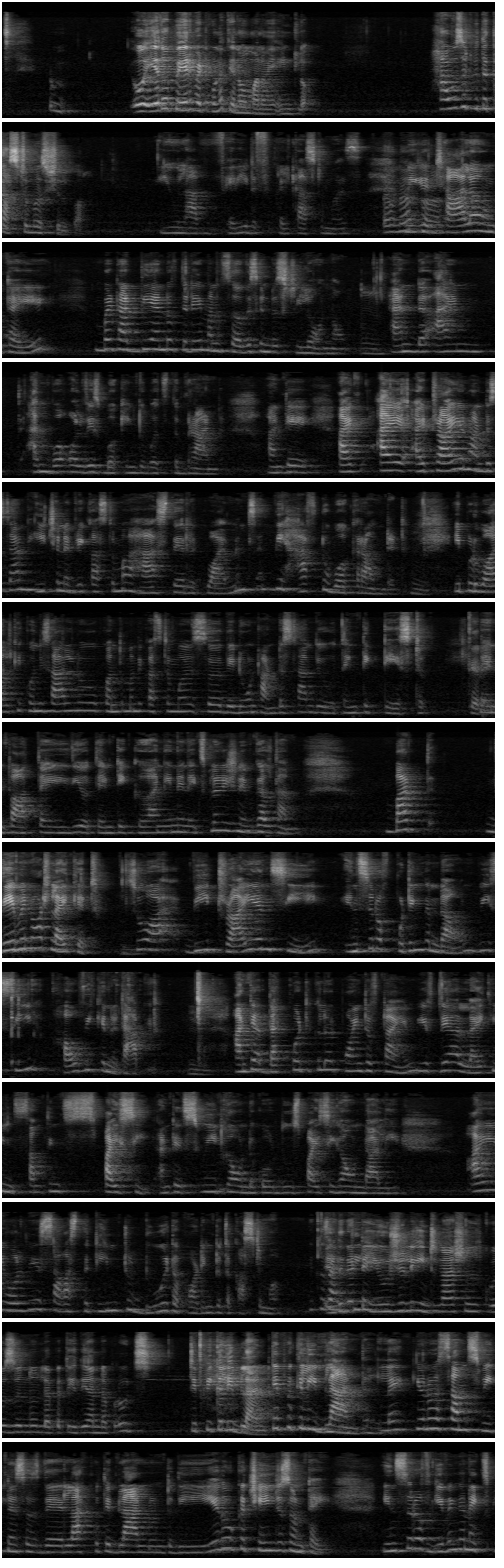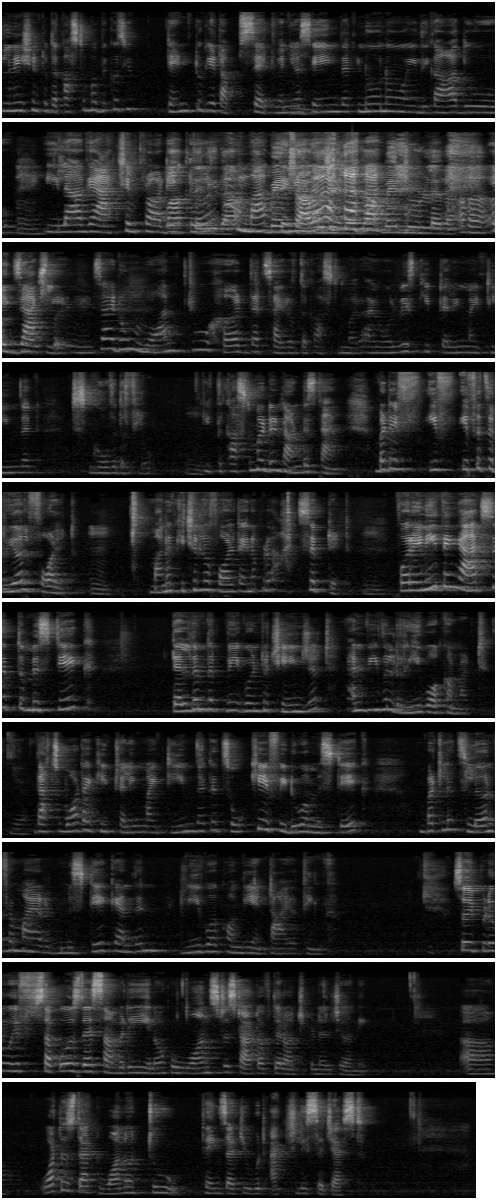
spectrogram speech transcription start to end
ఓ ఏదో పేరు పెట్టకుండా తినవు మనం ఇంట్లో how is it with the customers Shilpa you will have very difficult customers? మీకు చాలా ఉంటాయి but at the end of the day మనం సర్వీస్ ఇండస్ట్రీలో ఉన్నాం. And I'm I'm always working towards the brand అంటే I I I try and understand each and every customer has their requirements and we have to work around it. ఇప్పుడు వాళ్ళకి కొన్నిసార్లు కొంతమంది customers they don't understand the authentic taste. నేను పాత ఇది authentic అని నేను explanation ఇవ్వగలుగుతాను but they may not like it so we try and see instead of putting them down we see how we can adapt Mm. అంటే at that particular point of time if they are liking something spicy అంటే స్వీట్గా ఉండకూడదు స్పైసీగా ఉండాలి I always as the team to do it according to the customer ఎందుకంటే usually international cuisine లేకపోతే ఇది అన్నప్పుడు it's typically bland typically bland Mm. Like you know some స్వీట్నెసెస్ they లేకపోతే బ్లాండ్ ఉంటుంది ఏదో ఒక చేంజెస్ ఉంటాయి instead of giving an explanation to the customer because you tend to get upset when you're mm. saying that no no ఇది కాదు. ఇలాగే actual product exactly so I don't want to hurt that side of the customer I always keep telling my team that just go with the flow if the customer don't understand but if if if it's real fault మన కిచెన్లో fault అయినప్పుడు accept it for anything accept the mistake tell them that we're going to change it and we will rework on it. Yeah. that's what i keep telling my team that it's okay if we do a mistake but let's learn from our mistake and then rework on the entire thing. So if, suppose there's somebody you know who wants to start off their entrepreneurial journey uh, what is that one or two things that you would actually suggest?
